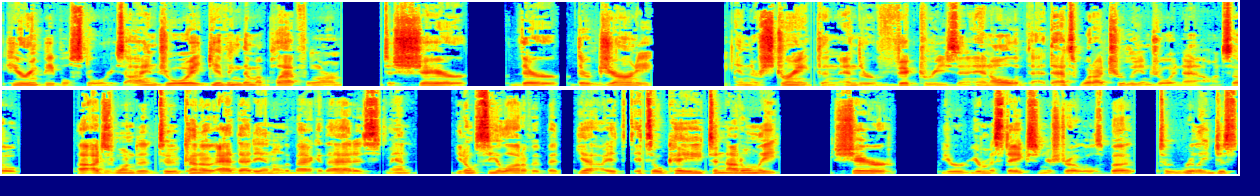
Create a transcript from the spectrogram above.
hearing people's stories. I enjoy giving them a platform to share their their journey and their strength and, and their victories and, and all of that. That's what I truly enjoy now. And so I just wanted to, to kind of add that in on the back of that is, man, you don't see a lot of it, but yeah, it, it's okay to not only share your your mistakes and your struggles, but to really just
